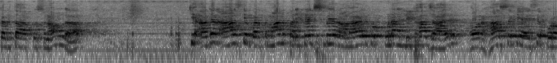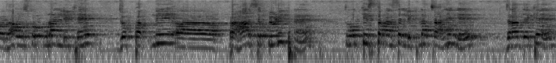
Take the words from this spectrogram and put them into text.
कविता आपको सुनाऊँगा कि अगर आज के वर्तमान परिप्रेक्ष्य में रामायण को पुनः लिखा जाए और हास्य के ऐसे पुरोधा उसको पुनः लिखें जो पत्नी प्रहार से पीड़ित हैं तो वो किस तरह से लिखना चाहेंगे? जरा देखें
